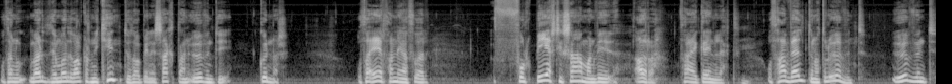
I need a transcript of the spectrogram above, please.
og þannig þegar Mörðu Valkarsson er kynntu þá er beinlega sagt að hann öfundi Gunnar. Og það er þannig að það er fólk ber sig saman við aðra, það er greinilegt. Mm. og það veldur náttúrulega öfund. Öfund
